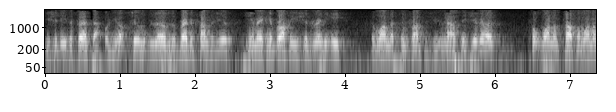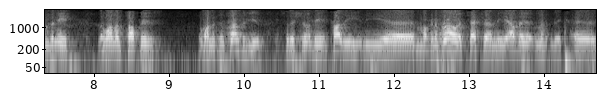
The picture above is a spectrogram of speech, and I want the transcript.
you should eat the first apple. You've got two loaves of bread in front of you, and you're making a bracha, you should really eat the one that's in front of you. Now, if you're going to put one on top and one underneath, the one on top is the one that's in front of you. So the the the, the uh, Morgan etc., and the other uh,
